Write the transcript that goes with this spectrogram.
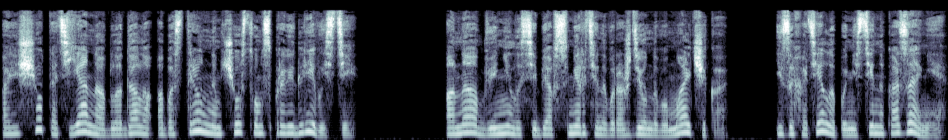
А еще Татьяна обладала обостренным чувством справедливости. Она обвинила себя в смерти новорожденного мальчика и захотела понести наказание.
